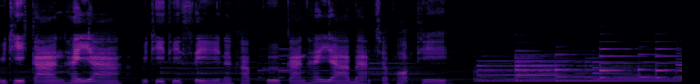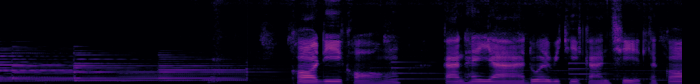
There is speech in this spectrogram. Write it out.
วิธีการให้ยาวิธีที่ 4 นะครับ คือการให้ยาแบบเฉพาะที่ ข้อดีของการให้ยาด้วยวิธีการฉีด และก็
